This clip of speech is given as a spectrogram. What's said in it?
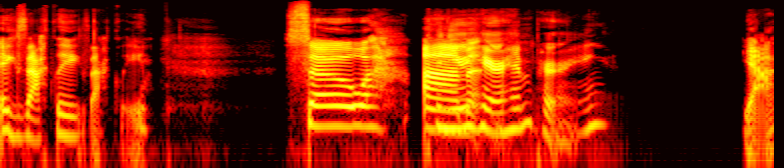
Exactly. Exactly. So um, Can you hear him purring? Yeah.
